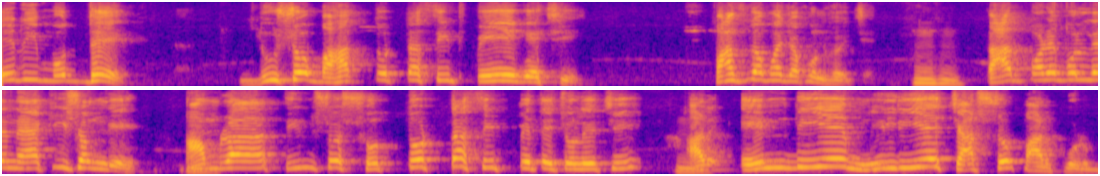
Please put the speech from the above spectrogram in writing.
এরই মধ্যে দুশো বাহাত্তরটা সিট পেয়ে গেছি। পাঁচ দফা যখন হয়েছে। তারপরে বললেন একই সঙ্গে আমরা তিনশো সত্তরটা সিট পেতে চলেছি আর এনডিএ মিলিয়ে চারশো পার করব।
